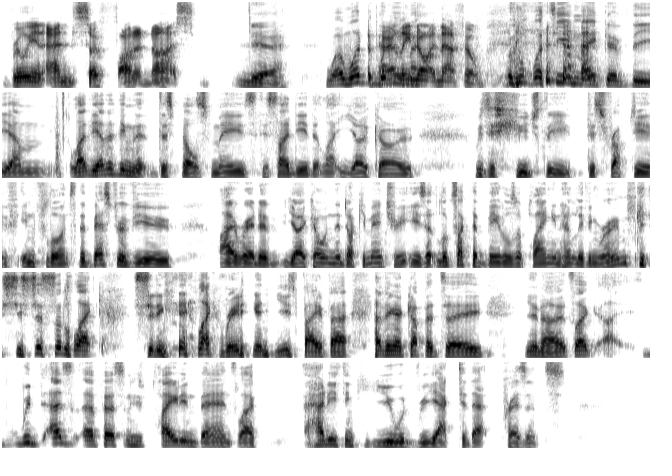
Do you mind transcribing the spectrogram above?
brilliant and so fun and nice. Yeah. Well, what, Apparently what not in that film. what do you make of the um like the other thing that dispels for me is this idea that like Yoko was this hugely disruptive influence. The best review I read of Yoko in the documentary is it looks like the Beatles are playing in her living room. She's just sort of like sitting there, like reading a newspaper, having a cup of tea. You know, it's like, would as a person who's played in bands, like, how do you think you would react to that presence?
